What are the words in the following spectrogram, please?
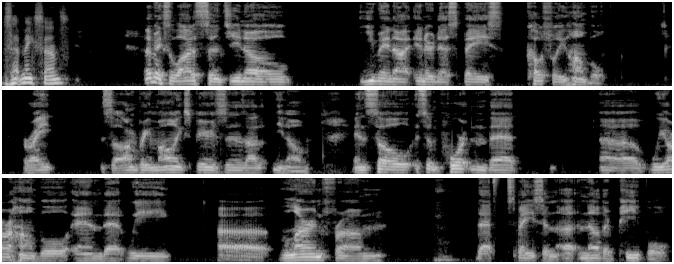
Does that make sense? That makes a lot of sense. You know, you may not enter that space culturally humble, right? So I'm bringing my own experiences, I, you know, and so it's important that uh, we are humble and that we uh, learn from that space and, uh, and other people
